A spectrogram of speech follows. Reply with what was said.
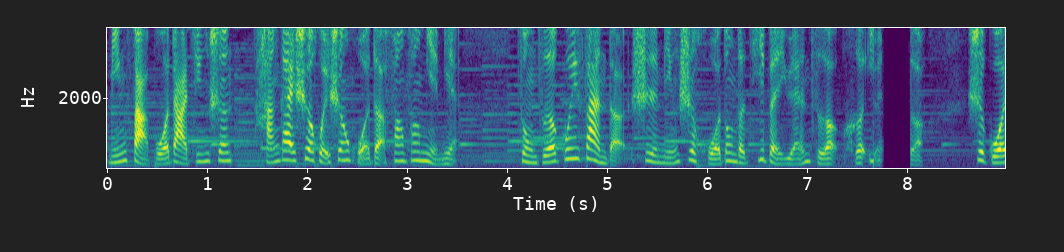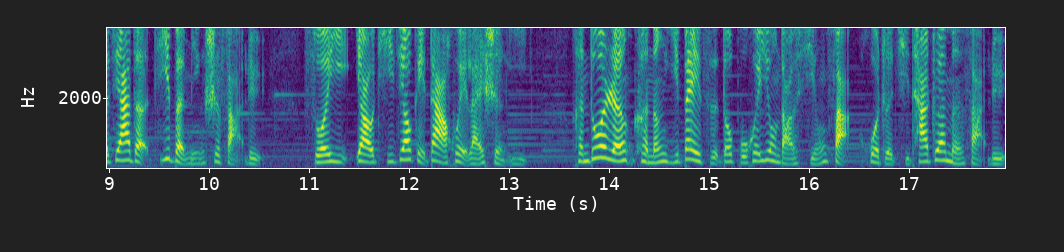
民法博大精深，涵盖社会生活的方方面面。总则规范的是民事活动的基本原则和原则，是国家的基本民事法律，所以要提交给大会来审议。很多人可能一辈子都不会用到刑法或者其他专门法律。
